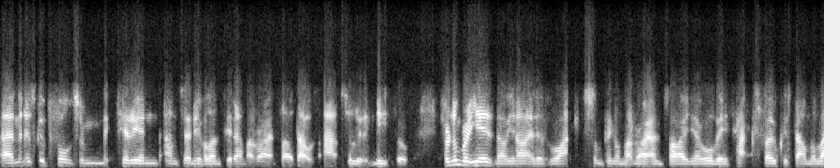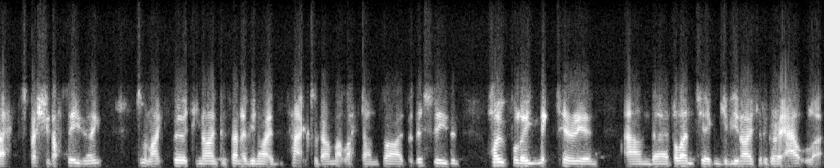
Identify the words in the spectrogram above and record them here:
Um, and it was good performance from Mkhitaryan, Antonio Valencia down that right side. That was absolutely needful. For a number of years now, United have lacked something on that right hand side. You know, all the attacks focused down the left, especially last season. I think something like 39% of United's attacks were down that left hand side. But this season, hopefully, Mkhitaryan and uh, Valencia can give United a great outlet.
